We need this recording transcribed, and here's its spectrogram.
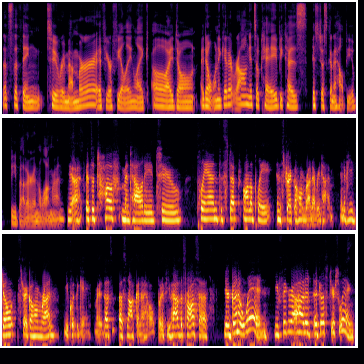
that's the thing to remember if you're feeling like, oh, I don't I don't want to get it wrong. It's okay because it's just going to help you be better in the long run. Yeah, it's a tough mentality to plan to step on the plate and strike a home run every time. And if you don't strike a home run, you quit the game, right? That's that's not going to help. But if you have the process, you're going to win. You figure out how to adjust your swing.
